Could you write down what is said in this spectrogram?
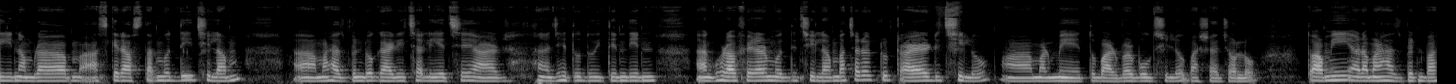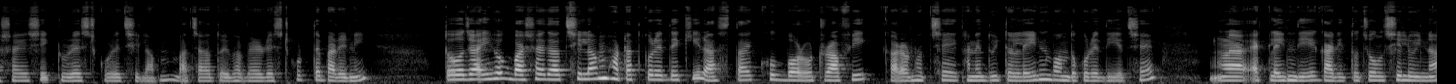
দিন আমরা আজকে রাস্তার মধ্যেই ছিলাম। আমার হাজব্যান্ডও গাড়ি চালিয়েছে আর যেহেতু দুই তিন দিন ঘোরাফেরার মধ্যে ছিলাম, বাচ্চারা একটু টায়ার্ড ছিল। আমার মেয়ে তো বারবার বলছিল, বাসায় চলো। তো আমি আর আমার হাজব্যান্ড বাসায় এসে একটু রেস্ট করেছিলাম। বাচ্চারা তো এইভাবে রেস্ট করতে পারেনি। তো যাই হোক, বাসায় যাচ্ছিলাম। হঠাৎ করে দেখি রাস্তায় খুব বড় ট্রাফিক, কারণ হচ্ছে এখানে দুইটা লেন বন্ধ করে দিয়েছে। এক লাইন দিয়ে গাড়ি তো চলছিলই না,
